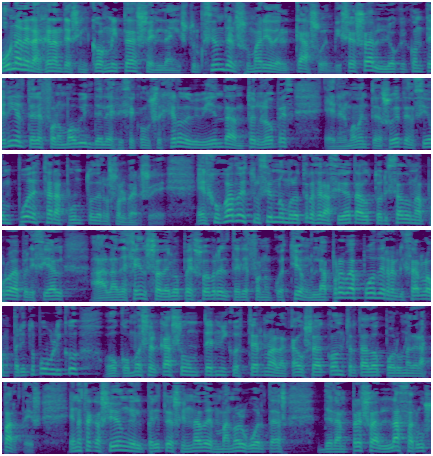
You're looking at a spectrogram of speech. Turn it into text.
Una de las grandes incógnitas en la instrucción del sumario del caso en Vicesa, lo que contenía el teléfono móvil del ex viceconsejero de Vivienda Antonio López en el momento de su detención puede estar a punto de resolverse. El juzgado de instrucción número 3 de la ciudad ha autorizado una prueba pericial a la defensa de López sobre el teléfono en cuestión. La prueba puede realizarla un perito público o, como es el caso, un técnico externo a la causa contratado por una de las partes. En esta ocasión, el perito designado es Manuel Huertas de la empresa Lazarus,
